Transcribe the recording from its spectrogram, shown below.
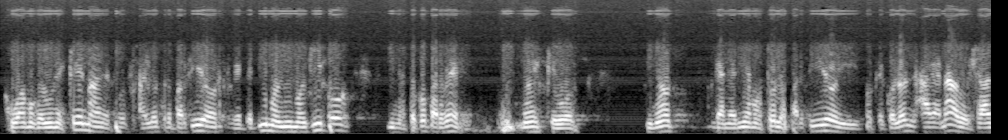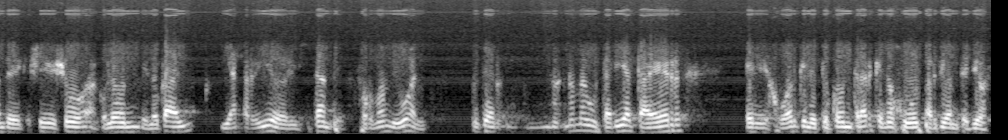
jugamos con un esquema, después al otro partido repetimos el mismo equipo y nos tocó perder, no es que vos, si no ganaríamos todos los partidos y porque Colón ha ganado ya antes de que llegue yo a Colón de local y ha perdido de visitante, formando igual. Entonces, no, me gustaría caer en el jugador que le tocó entrar que no jugó el partido anterior.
